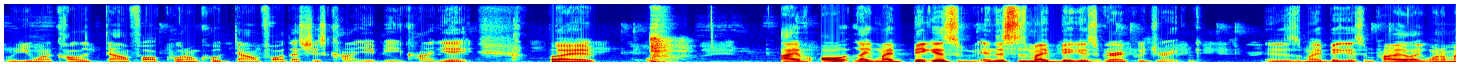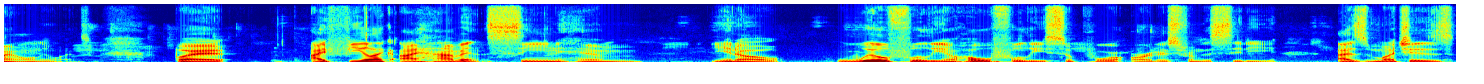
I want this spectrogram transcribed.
what you want to call it downfall quote unquote downfall that's just kanye being kanye but I've all like my biggest, and this is my biggest gripe with Drake. Is my biggest, and probably like one of my only ones. But I feel like I haven't seen him, you know, willfully and hopefully support artists from the city as much as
